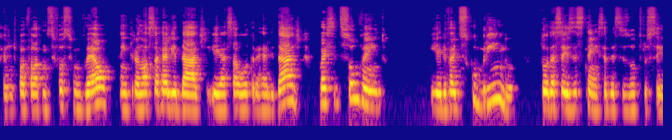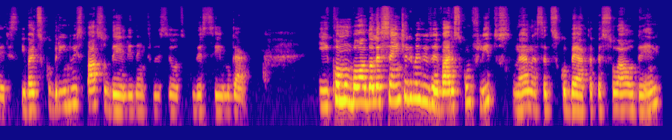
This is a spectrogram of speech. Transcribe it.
que a gente pode falar como se fosse um véu entre a nossa realidade e essa outra realidade, vai se dissolvendo. E ele vai descobrindo toda essa existência desses outros seres e vai descobrindo o espaço dele dentro desse, outro, desse lugar. E como um bom adolescente, ele vai viver vários conflitos né, nessa descoberta pessoal dele.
